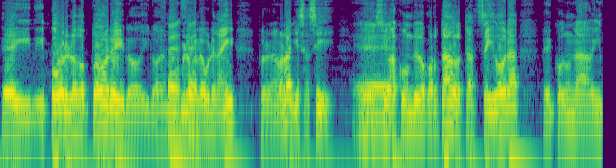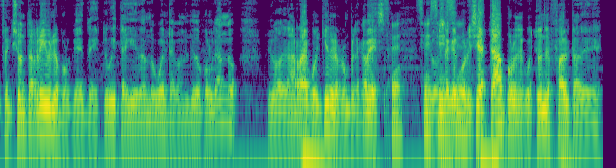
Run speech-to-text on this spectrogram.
Eh, y, y pobres los doctores y, los- y los Sí, enfermeros que laburan ahí, pero la verdad que es así. Si vas con un dedo cortado, estás seis horas con una infección terrible porque te estuviste ahí dando vuelta con el dedo colgando, digo, agarra a cualquiera y le rompe la cabeza. Digo, o sea que el policía está por una cuestión de falta de,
